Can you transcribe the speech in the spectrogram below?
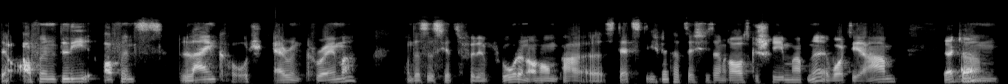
der Offense-Line-Coach Aaron Kramer, und das ist jetzt für den Flo dann auch noch ein paar äh, Stats, die ich mir tatsächlich dann rausgeschrieben habe. Ne? Er wollte ja haben. Ja, klar. Ähm,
